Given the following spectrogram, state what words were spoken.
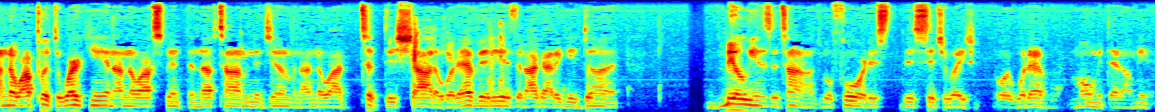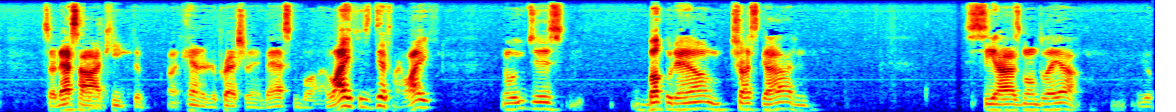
I know I put the work in. I know I spent enough time in the gym, and I know I took this shot or whatever it is that I got to get done millions of times before this this situation or whatever moment that I'm in. So that's how I keep the uh, handle the pressure in basketball. Life is different. Life, you know, you just buckle down, trust God, and see how it's gonna play out. Your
